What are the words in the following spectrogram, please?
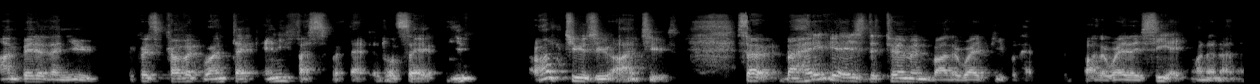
I'm better than you, because COVID won't take any fuss with that. It'll say, you, I'll choose you, I choose. So behavior is determined by the way people have, by the way they see one another.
